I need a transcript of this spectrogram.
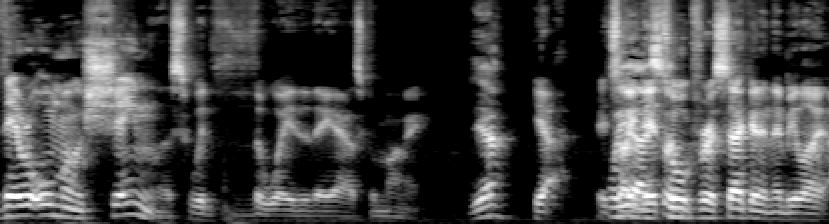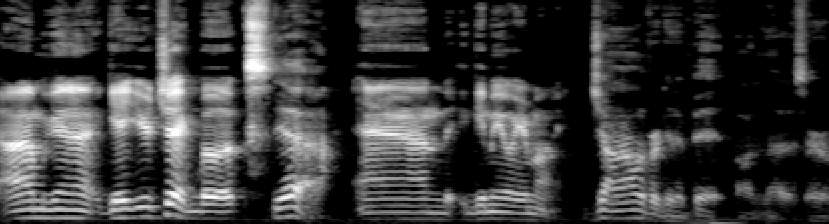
they're almost shameless with the way that they ask for money. Yeah, Yeah. It's Well, like yeah, they so- talk for a second and they'd be like, I'm gonna get your checkbooks yeah. and give me all your money. John Oliver did a bit on those, or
